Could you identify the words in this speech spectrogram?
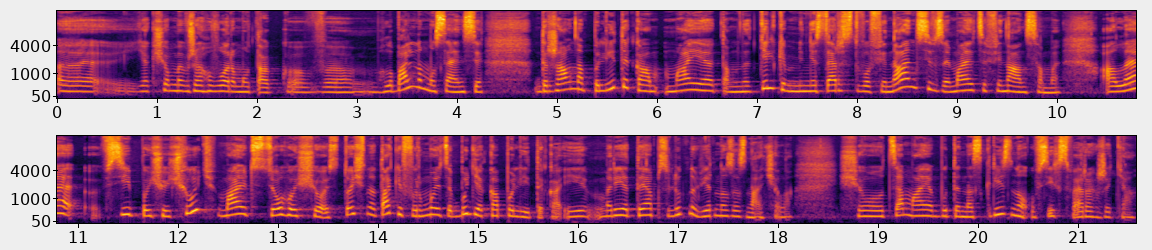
е, якщо ми вже говоримо так в глобальному сенсі, державна політика має там не тільки Міністерство фінансів займається фінансами, але всі по чуть-чуть мають з цього щось. Точно так і формується будь-яка політика. І Марія, ти абсолютно вірно зазначила, що це має бути наскрізно у всіх сферах життя.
